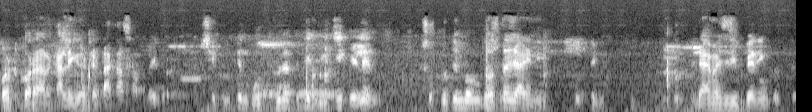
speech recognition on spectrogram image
ভোট করে আর কালীঘাটে টাকা সাপ্লাই করে। সেগুলোকে মধ্যরাতে যে ডিজি গেলেন সুপ্রতিম বাবু ধরতে যায়নি। ড্যামেজ রিপেয়ারিং করতে।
